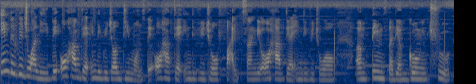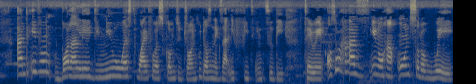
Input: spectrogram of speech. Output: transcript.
Individually, they all have their individual demons, they all have their individual fights, and they all have their individual um things that they are going through. And even Bolanle, the newest wife who has come to join, who doesn't exactly fit into the terrain, also has, you know, her own sort of way.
